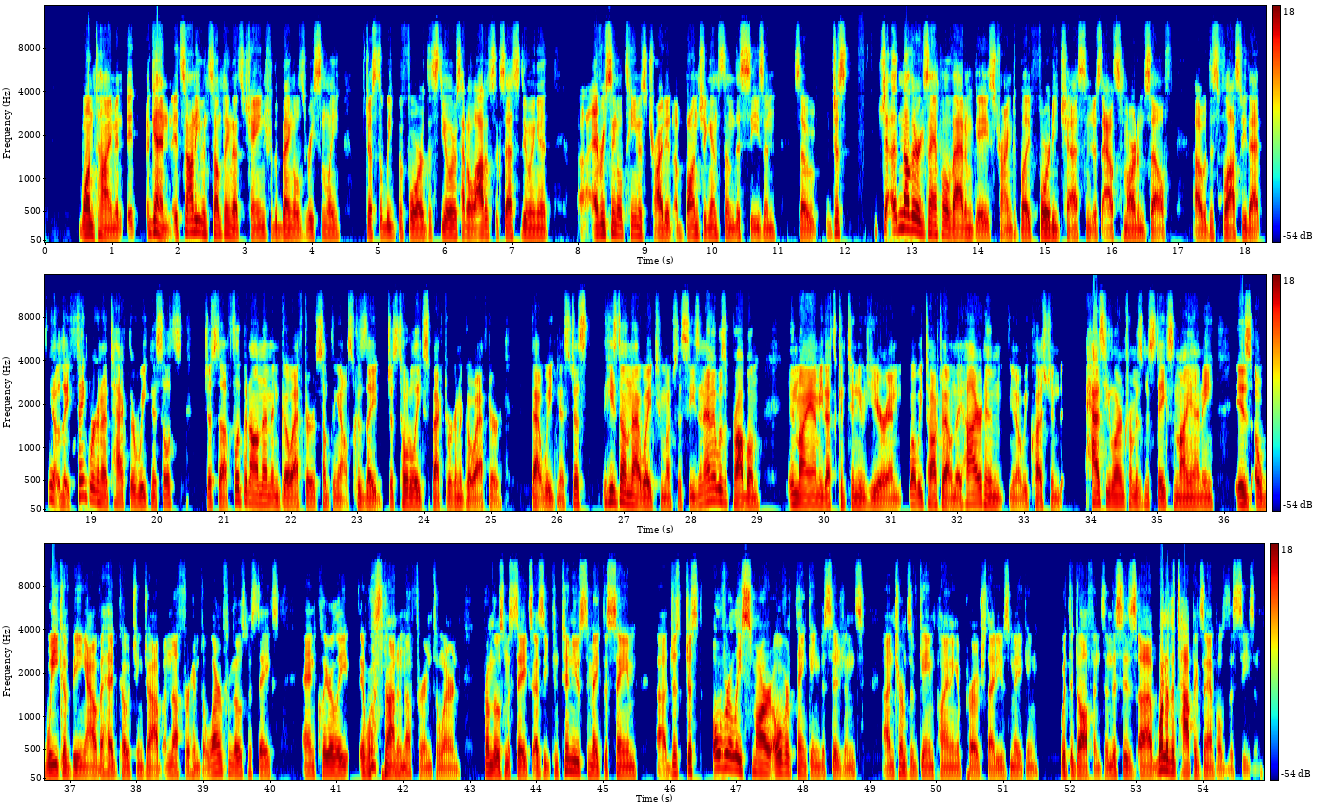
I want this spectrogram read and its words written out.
one time. And it again, it's not even something that's changed for the Bengals recently. Just the week before, the Steelers had a lot of success doing it. Uh, every single team has tried it a bunch against them this season. So just another example of Adam Gase trying to play 4D chess and just outsmart himself uh, with this philosophy that you know they think we're going to attack their weakness, so let's just uh, flip it on them and go after something else because they just totally expect we're going to go after that weakness. Just he's done that way too much this season, and it was a problem in Miami that's continued here. And what we talked about when they hired him, you know, we questioned has he learned from his mistakes in Miami? Is a week of being out of a head coaching job enough for him to learn from those mistakes? And clearly, it was not enough for him to learn from those mistakes as he continues to make the same, uh, just just overly smart, overthinking decisions uh, in terms of game planning approach that he was making with the Dolphins. And this is uh, one of the top examples this season.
